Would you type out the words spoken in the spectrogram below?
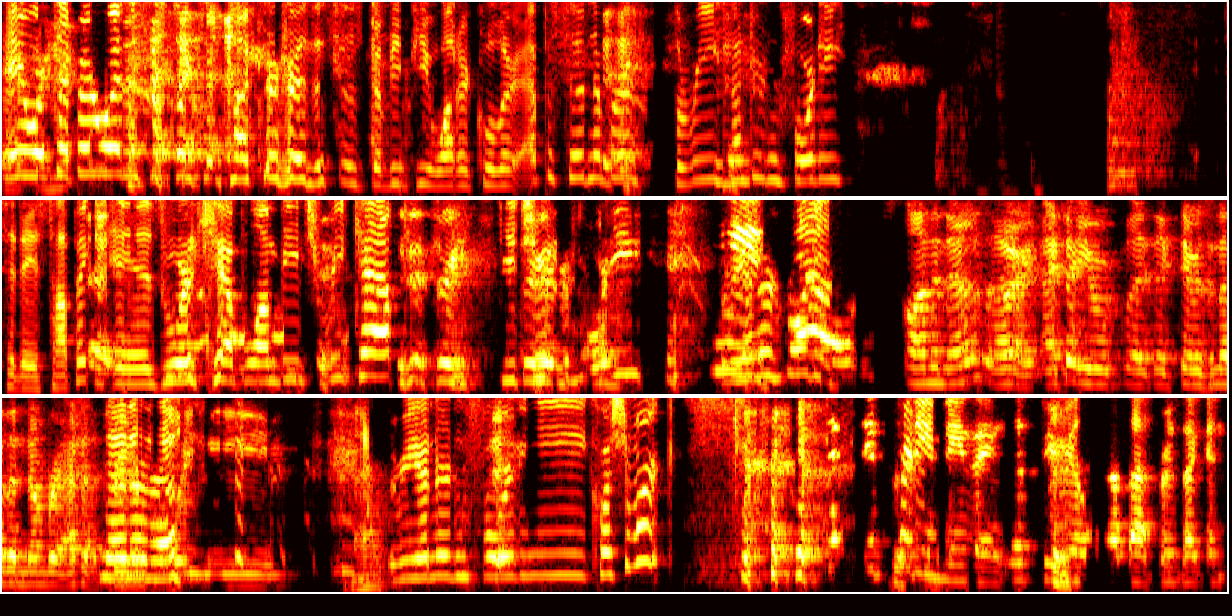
Hey, what's up, everyone? This is Jason Tucker, and this is WP Water Cooler episode number 340. Today's topic is WordCamp Long Beach recap. Is it three? Future 340 340. on the nose? All right. I thought you were like, like there was another number after that. No, no, no. 340. 340 question mark. It's, it's pretty amazing. Let's be real about that for a second.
